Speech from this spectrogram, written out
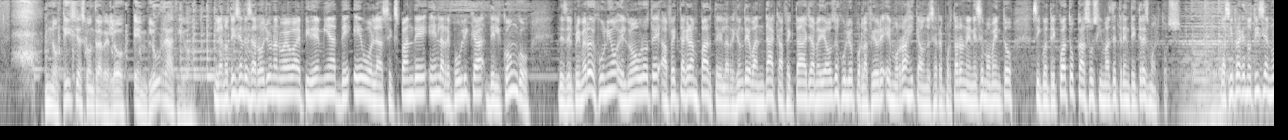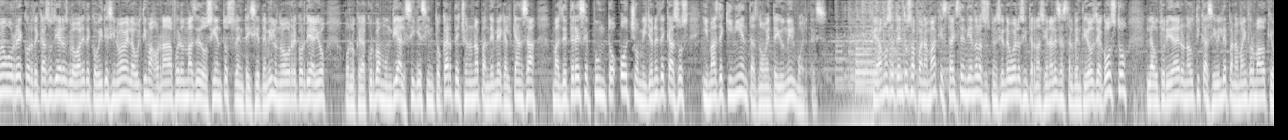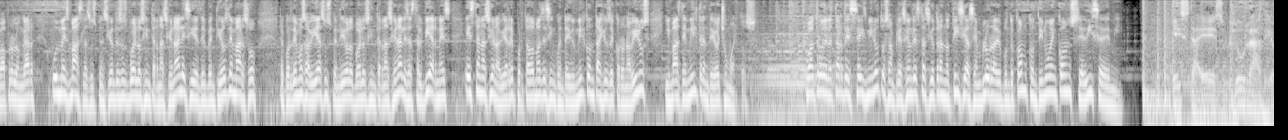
Noticias contra reloj en Blue Radio. La noticia en desarrollo, una nueva epidemia de ébola se expande en la República del Congo. Desde el primero de junio, el nuevo brote afecta gran parte de la región de Bandaka, afectada ya a mediados de julio por la fiebre hemorrágica, donde se reportaron en ese momento 54 casos y más de 33 muertos. La cifra que noticia, nuevo récord de casos diarios globales de COVID-19. En la última jornada fueron más de 237 mil, un nuevo récord diario, por lo que la curva mundial sigue sin tocar techo en una pandemia que alcanza más de 13.8 millones de casos y más de 591 mil muertes. Quedamos atentos a Panamá, que está extendiendo la suspensión de vuelos internacionales hasta el 22 de agosto. La Autoridad Aeronáutica Civil de Panamá ha informado que va a prolongar un mes más la suspensión de esos vuelos internacionales y desde el 22 de marzo, recordemos, había suspendido los vuelos internacionales. Hasta el viernes, esta nación había reportado más de 51 mil contagios de coronavirus y más de 1.038 muertos. 4 de la tarde, 6 minutos. Ampliación de estas y otras noticias en blurradio.com. Continúen con Se dice de mí. Esta es Blue Radio.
